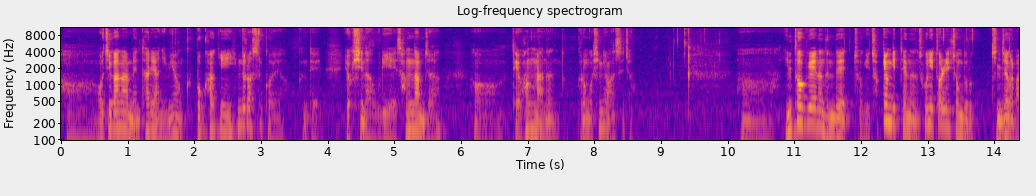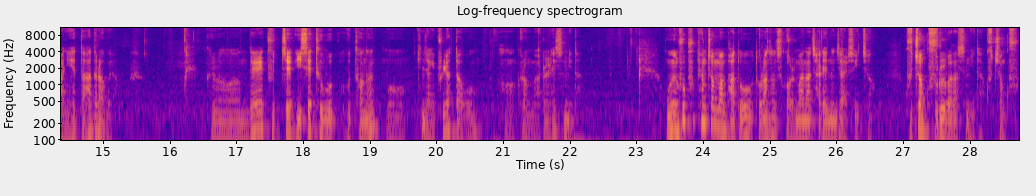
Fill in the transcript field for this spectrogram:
어, 어지간한 멘탈이 아니면 극복하기 힘들었을 거예요. 근데 역시나 우리의 상남자 어, 대황란은 그런 거 신경 안 쓰죠. 어, 인터뷰에는 근데 저기 첫 경기 때는 손이 떨릴 정도로 긴장을 많이 했다 하더라고요. 그런데 두째 2세트부터는 뭐 긴장이 풀렸다고 어, 그런 말을 했습니다. 오늘 후프 평점만 봐도 도란 선수가 얼마나 잘했는지 알 수 있죠. 9.9를 받았습니다. 9.9.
